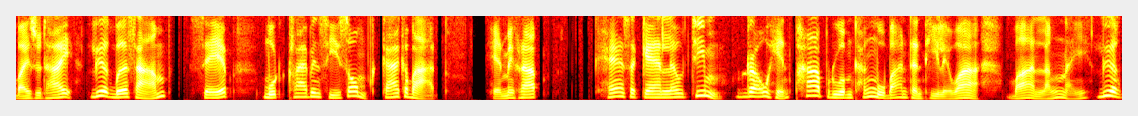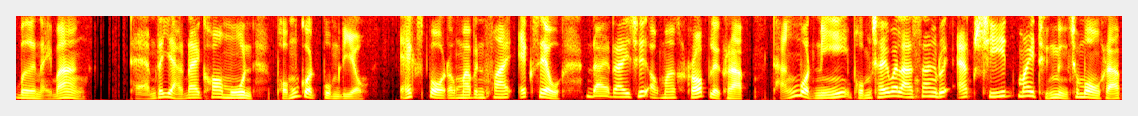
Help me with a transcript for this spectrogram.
ใบสุดท้ายเลือกเบอร์ 3 เซฟ หมุดคลายเป็นสีส้มกากระบาทเห็นไหมครับแค่สแกนแล้วจิ้ม เราเห็นภาพรวมทั้งหมู่บ้านทันทีเลยว่า บ้านหลังไหนเลือกเบอร์ไหนบ้าง แถมถ้าอยากได้ข้อมูล ผมกดปุ่มเดียว Export ออกมาเป็นไฟล์ Excel ได้รายชื่อออกมาครบเลยครับ ทั้งหมดนี้ผมใช้เวลาสร้างด้วยแอปชีตไม่ถึง 1 ชั่วโมงครับ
